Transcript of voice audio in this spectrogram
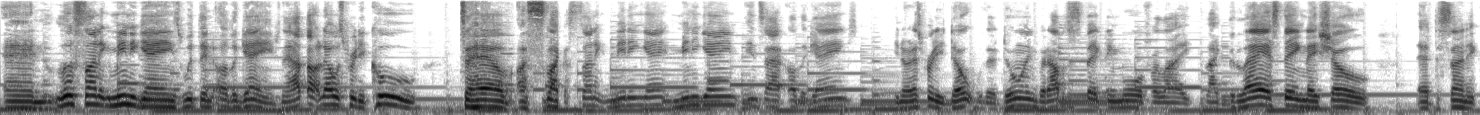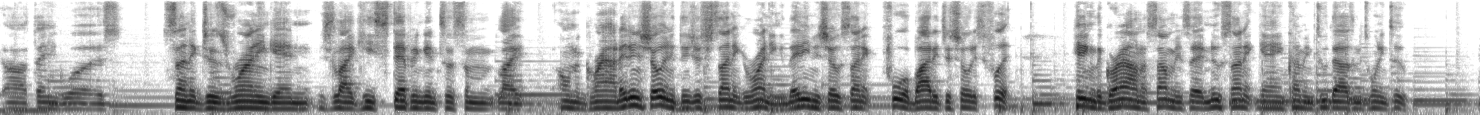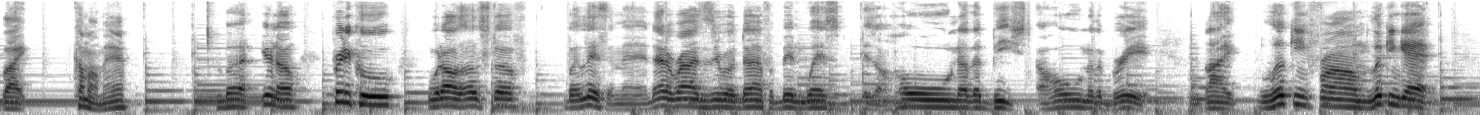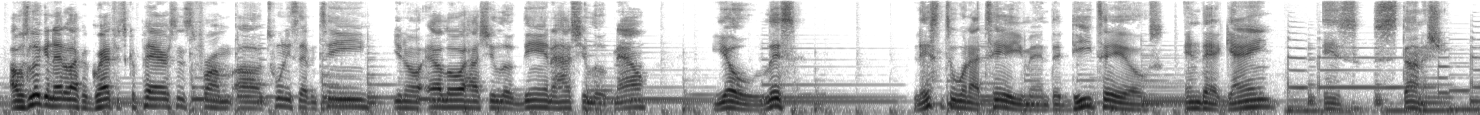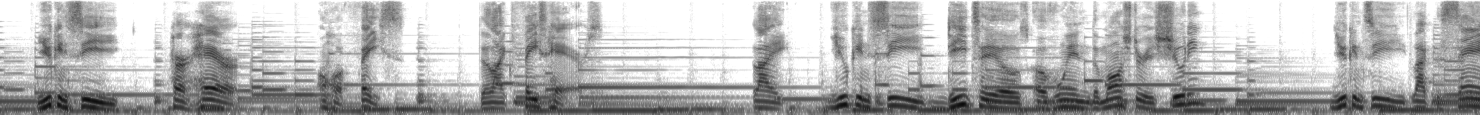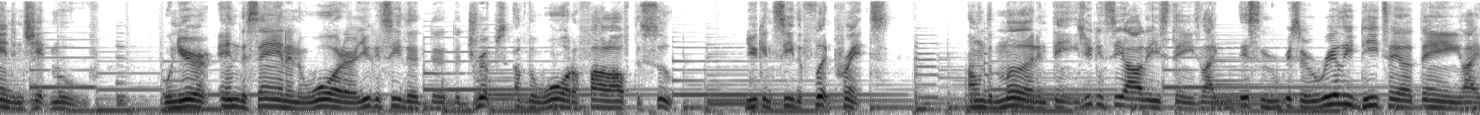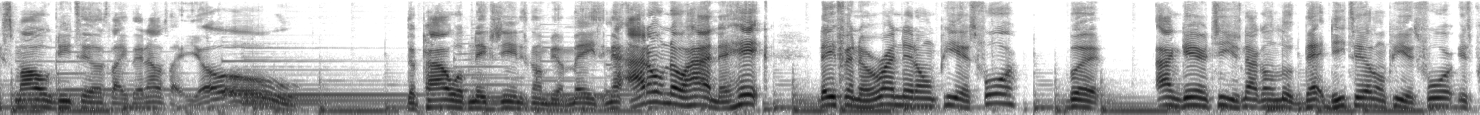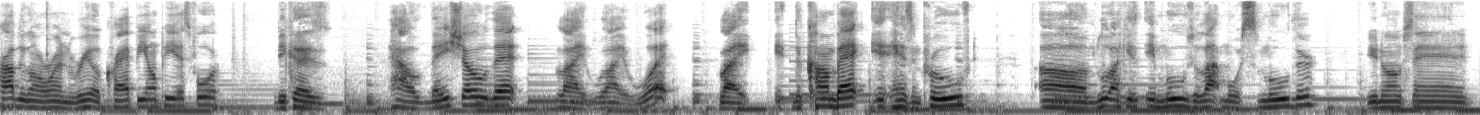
and little Sonic mini games within other games. Now I thought that was pretty cool to have a like a Sonic mini game mini game inside other games. You know, that's pretty dope what they're doing. But I was expecting more for like like the last thing they showed at the Sonic uh thing was Sonic just running and it's like he's stepping into some like on the ground. They didn't show anything, just Sonic running. They didn't even show Sonic full body, just showed his foot hitting the ground or something and said new Sonic game coming 2022. Like, come on, man. But you know, pretty cool with all the other stuff. But listen, man, that Horizon Zero Dawn Forbidden West is a whole nother beast, a whole nother breed. Like looking from looking at I was looking at like a graphics comparisons from uh 2017, you know, Aloy, how she looked then and how she looked now. Yo, listen. Listen to what I tell you, man. The details in that game is astonishing. You can see her hair on her face the like face hairs. Like you can see details of when the monster is shooting. You can see like the sand and shit move. When you're in the sand and the water, you can see the, the, the drips of the water fall off the suit. You can see the footprints on the mud and things. You can see all these things. Like this, it's a really detailed thing, like small details like that. And I was like, yo, the power of next gen is gonna be amazing. Now I don't know how in the heck they finna run that on PS4, but I can guarantee you it's not gonna look that detailed on PS4. It's probably gonna run real crappy on PS4 because how they show that, like, like what, like it, the combat it has improved. Um, look like it, it moves a lot more smoother. You know what I'm saying?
